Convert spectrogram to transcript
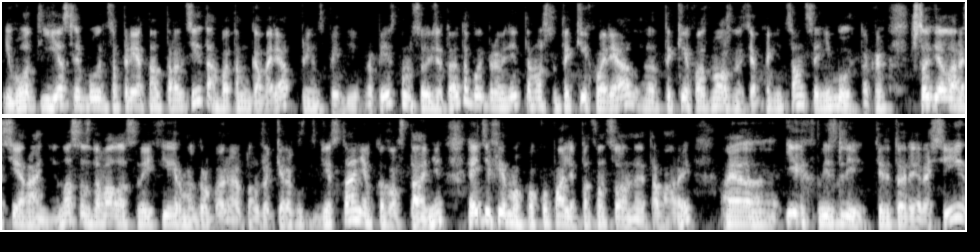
И вот если будет запрет на транзит, об этом говорят, в принципе, в Европейском Союзе, то это будет приводить к тому, что таких вариантов, таких возможностей обходить санкции не будет. Так как что делала Россия ранее? Она создавала свои фирмы, грубо говоря, в том же Киргизстане, в Казахстане. Эти фирмы покупали подсанкционные товары, э, их везли в территории России,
